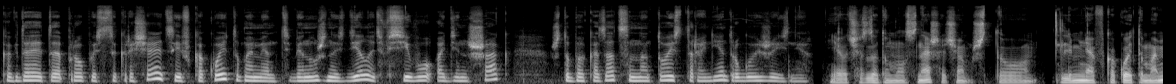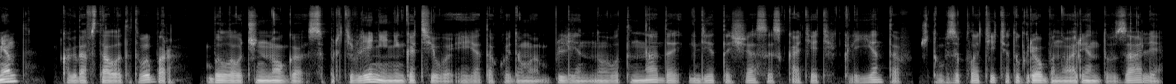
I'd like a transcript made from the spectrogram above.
Когда эта пропасть сокращается, и в какой-то момент тебе нужно сделать всего один шаг, чтобы оказаться на той стороне другой жизни. Я вот сейчас задумался, знаешь, о чем? Что для меня в какой-то момент когда встал этот выбор, было очень много сопротивления, негатива, и я такой думаю, блин, ну вот надо где-то сейчас искать этих клиентов, чтобы заплатить эту гребаную аренду в зале.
